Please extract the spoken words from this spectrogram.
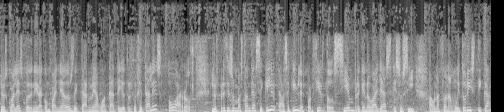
los cuales pueden ir acompañados de carne, aguacate y otros vegetales o arroz. Los precios son bastante asequible- asequibles, por cierto, siempre que no vayas, eso sí, a una zona muy turística,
